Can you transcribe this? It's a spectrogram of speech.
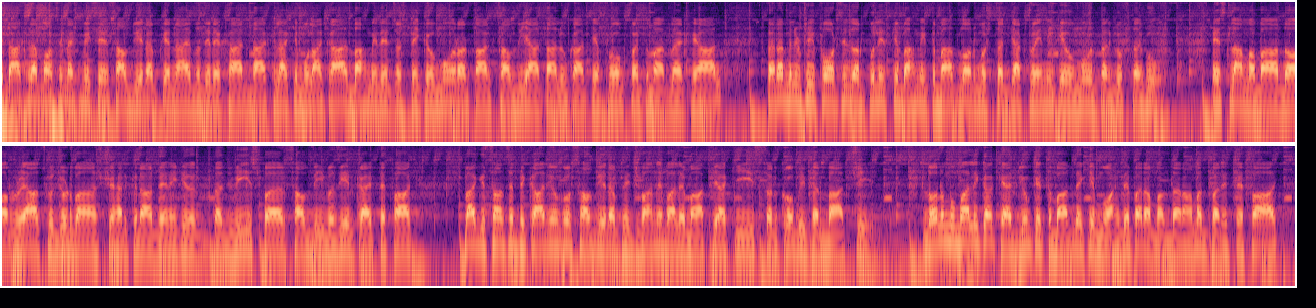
वजी दाखिला मोहसिन नकवी से सऊदी अरब के नायब वजी खार दाखिला की मुलाकात, बाहमी दिलचस्पी के उमूर और पाक सऊदिया ताल्लुक के फ़रोग पर तबादला ख्याल। पैरामिलिट्री फोर्सेज और पुलिस के बाहमी तबादलों और मुश्तर ट्रेनिंग के उमूर पर गुफ्तु इस्लामाबाद और रियाज को जुड़वा शहर करार देने की तजवीज़ पर सऊदी वज़ीर का इतफाक पाकिस्तान से भिकारियों को सऊदी अरब भिजवाने वाले माफिया की सरकोबी पर बातचीत। दोनों ममालिक कैदियों के तबादले के माहदे पर अमल दरामद पर इतफाक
